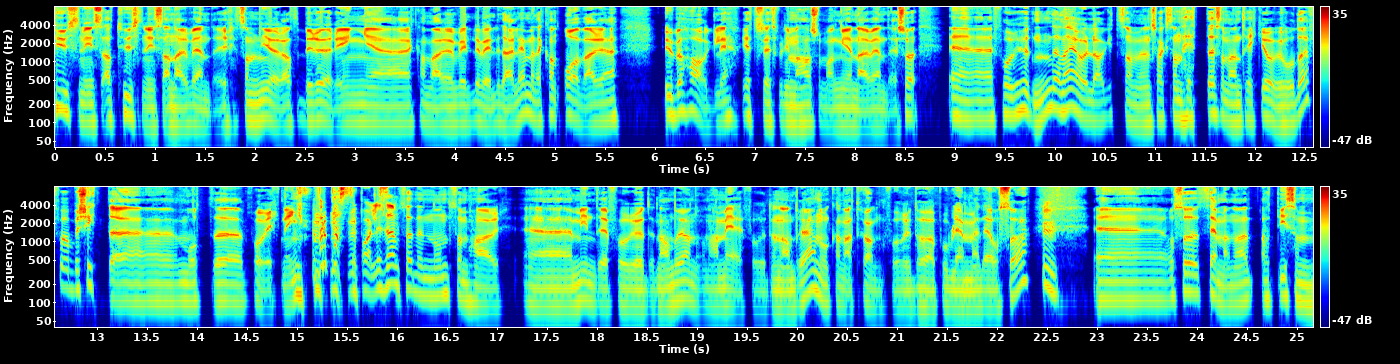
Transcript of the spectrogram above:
tusenvis av tusenvis av nerveender, som gjør at berøring eh, kan være veldig veldig deilig, men det kan òg være ubehagelig, rett og slett fordi man har så mange nerveender. Så eh, Forhuden den er jo laget som en slags sånn hette som man trekker over hodet for å beskytte eh, mot eh, påvirkning. For å passe på, liksom. så er det noen som har eh, mindre forhud enn andre, og noen har mer forhud enn andre. Noen kan ha trang forhud og ha problemer med det også. Mm. Eh, og så ser man at de som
